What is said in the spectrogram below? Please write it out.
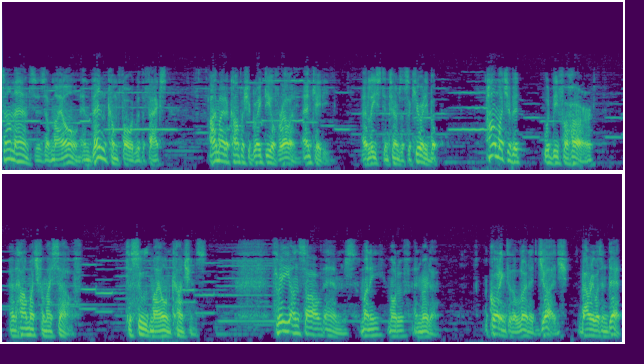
some answers of my own, and then come forward with the facts, I might accomplish a great deal for Ellen and Katie, at least in terms of security, but how much of it would be for her and how much for myself to soothe my own conscience? Three unsolved M's money, motive, and murder. According to the learned judge, Barry was in debt.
